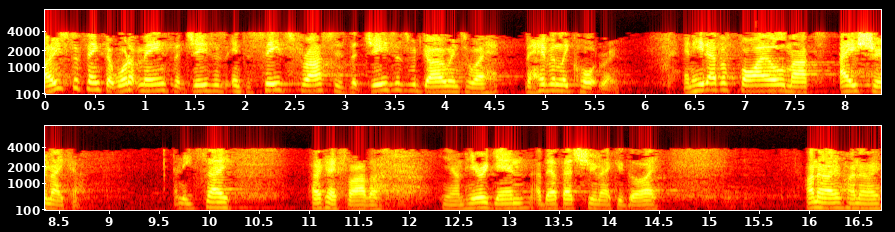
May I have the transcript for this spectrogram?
I used to think that what it means that Jesus intercedes for us is that Jesus would go into a, the heavenly courtroom and he'd have a file marked A. Shoemaker. And he'd say, okay, Father, yeah, I'm here again about that Shoemaker guy. I know, I know,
